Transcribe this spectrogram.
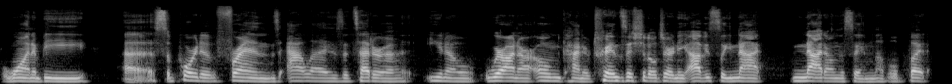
want to be, uh, supportive friends, allies, etc., you know, we're on our own kind of transitional journey, obviously not, not on the same level, but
